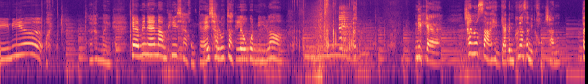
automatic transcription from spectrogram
นี้เนี่ยโอ๊ยแล้วทำไม แกไม่แนะนำพี่ชายของแกให้ฉันรู้จักเร็วกว่านี้ล่ะ นี่แก ฉันอุตส่าห์เห็นแกเป็นเพื่อนสนิทของฉัน แต่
